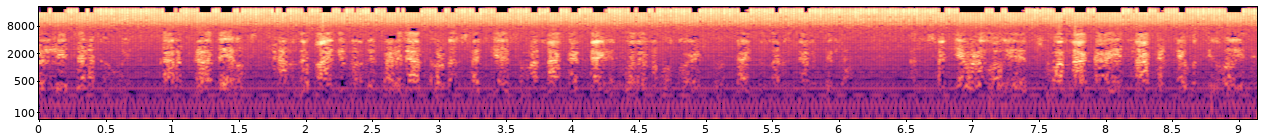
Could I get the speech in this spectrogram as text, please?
ಅಲ್ಲಿ ತನಕ ಹೋಯಿತು. ಕರ್ಕಳ ದೇವಸ್ಥಾನದ ಬಾಗಿಲಲ್ಲಿ ಬೆಳಗಾದ ಸಂಜೆ ಸುಮಾರು ನಾಲ್ಕು ಗಂಟೆ ಆಗಿರ್ಬೋದು ನಮಗೆ ಅದು ಸಂಜೆ ಒಳಗೆ ಹೋಗಿದೆ. ಸುಮಾರು ನಾಲ್ಕು ಐದು ನಾಲ್ಕು ಗಂಟೆ ಹೊತ್ತಿಗೆ ಹೋಗಿದೆ.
